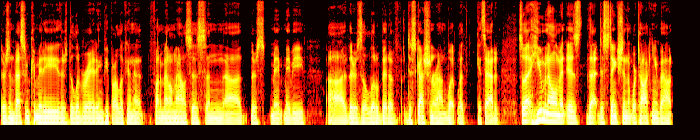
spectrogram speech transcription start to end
There's investment committee. There's deliberating. People are looking at fundamental analysis, and uh, there's may, maybe uh, there's a little bit of discussion around what what gets added. So that human element is that distinction that we're talking about.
